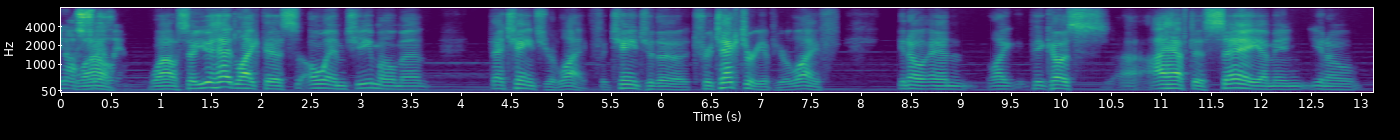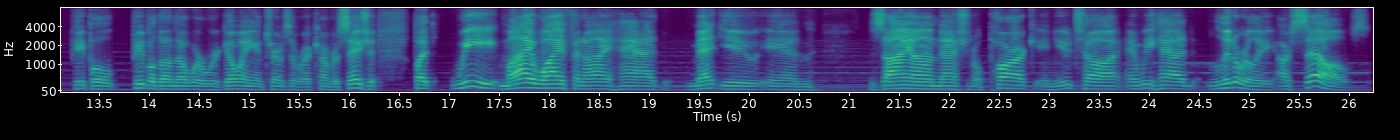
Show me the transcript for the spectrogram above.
in australia wow. wow so you had like this omg moment that changed your life. It changed the trajectory of your life, you know. And like because uh, I have to say, I mean, you know, people people don't know where we're going in terms of our conversation, but we, my wife and I, had met you in Zion National Park in Utah, and we had literally ourselves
